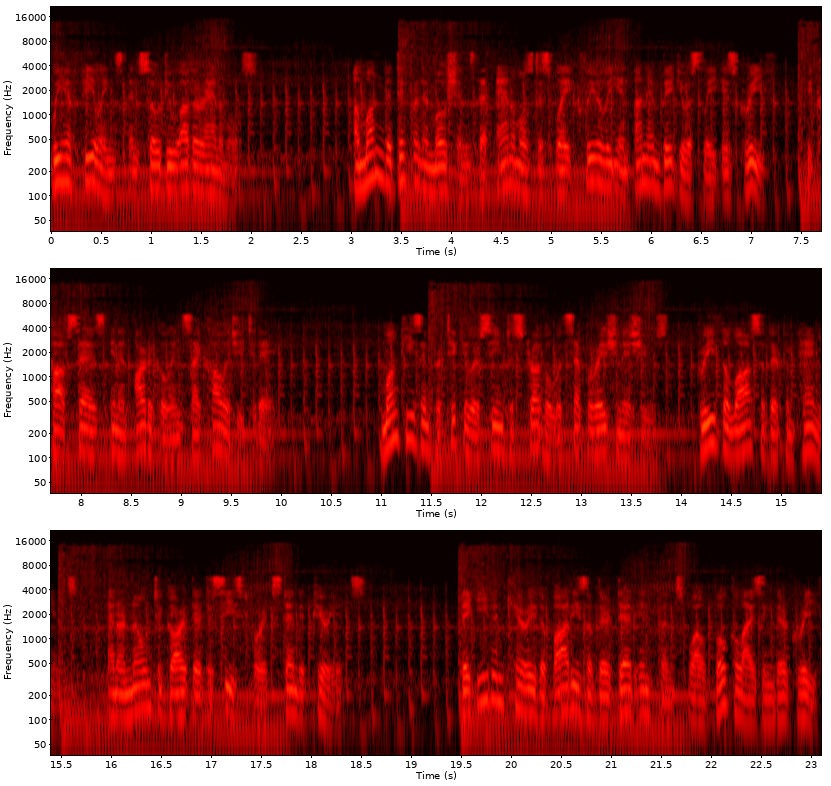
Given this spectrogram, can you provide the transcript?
We have feelings and so do other animals. Among the different emotions that animals display clearly and unambiguously is grief, Bekoff says in an article in Psychology Today. Monkeys in particular seem to struggle with separation issues, grieve the loss of their companions, and are known to guard their deceased for extended periods. They even carry the bodies of their dead infants while vocalizing their grief.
